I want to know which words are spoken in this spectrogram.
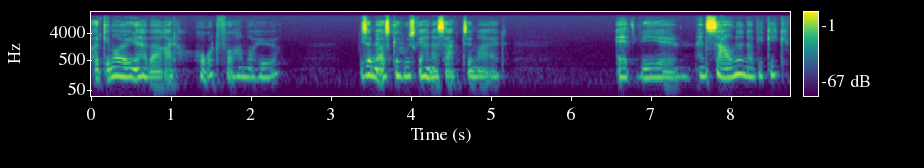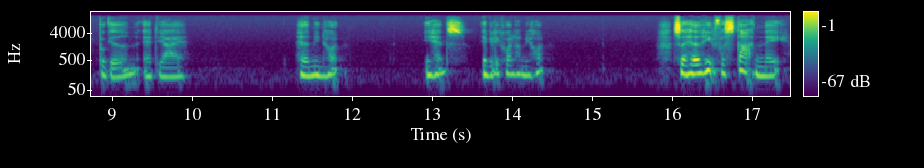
Og det må jo egentlig have været ret hårdt for ham at høre. Ligesom jeg også kan huske, at han har sagt til mig, at, at vi, øh, han savnede, når vi gik på gaden, at jeg havde min hånd i hans. Jeg ville ikke holde ham i hånd. Så jeg havde helt fra starten af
